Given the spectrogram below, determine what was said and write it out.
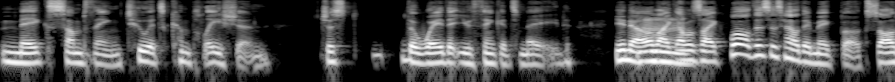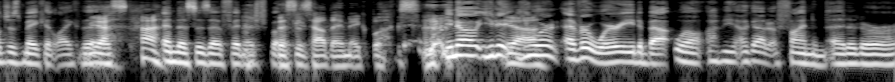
make something to its completion, just the way that you think it's made. You know, like I Mm. was like, well, this is how they make books. So I'll just make it like this. yeah. And this is a finished book. this is how they make books. you know, you didn't Yeah. you weren't ever worried about, well, I mean, I gotta find an editor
